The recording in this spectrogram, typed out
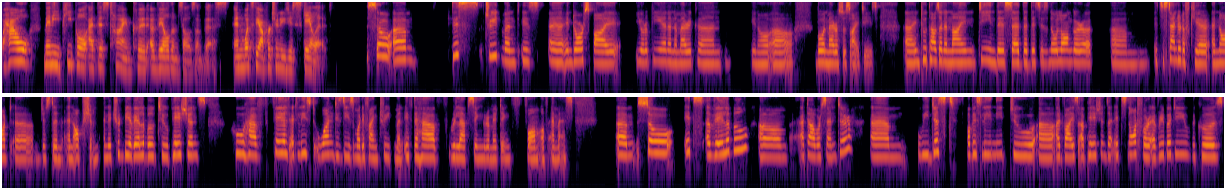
how many people at this time could avail themselves of this? And what's the opportunity to scale it? So, um, this treatment is uh, endorsed by European and American, you know, uh, bone marrow societies. Uh, in 2019, they said that this is no longer a um, it's a standard of care and not uh, just an, an option. And it should be available to patients who have failed at least one disease modifying treatment if they have relapsing remitting form of MS. Um, so it's available um, at our center. Um, we just obviously need to uh, advise our patients that it's not for everybody because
